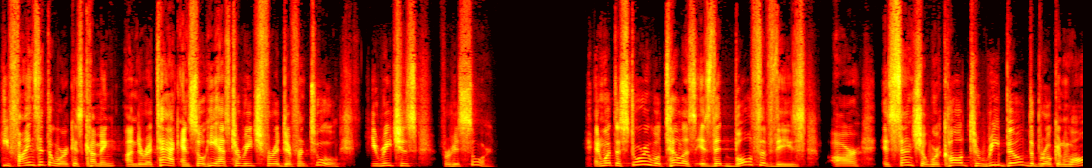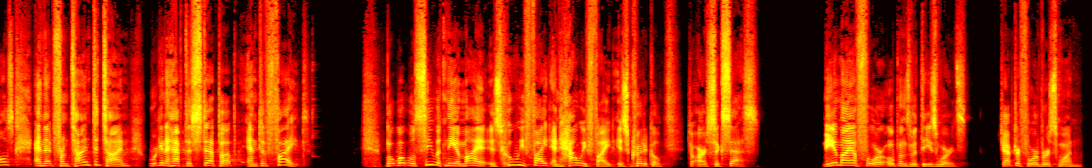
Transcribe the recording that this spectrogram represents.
he finds that the work is coming under attack. And so he has to reach for a different tool. He reaches for his sword. And what the story will tell us is that both of these are essential. We're called to rebuild the broken walls, and that from time to time, we're going to have to step up and to fight. But what we'll see with Nehemiah is who we fight and how we fight is critical to our success. Nehemiah 4 opens with these words, chapter 4, verse 1.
